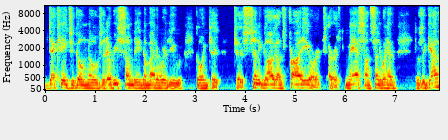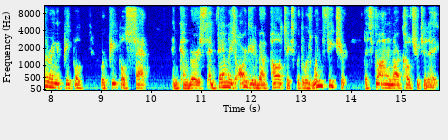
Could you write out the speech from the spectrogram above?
decades ago knows that every Sunday, no matter whether you're going to, to synagogue on Friday or, or mass on Sunday, whatever, there was a gathering of people where people sat and conversed and families argued about politics. But there was one feature that's gone in our culture today.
